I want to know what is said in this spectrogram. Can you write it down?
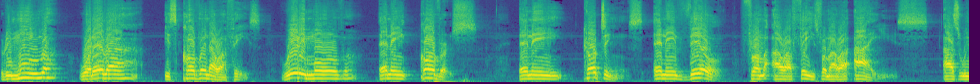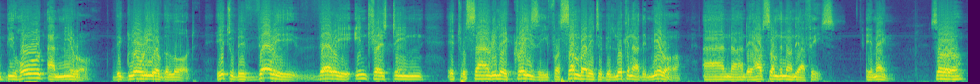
remove whatever is covering our face. We remove any covers, any curtains, any veil from our face, from our eyes, as we behold a mirror, the glory of the Lord. It will be very, very interesting. It will sound really crazy for somebody to be looking at the mirror and uh, they have something on their face. Amen. So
